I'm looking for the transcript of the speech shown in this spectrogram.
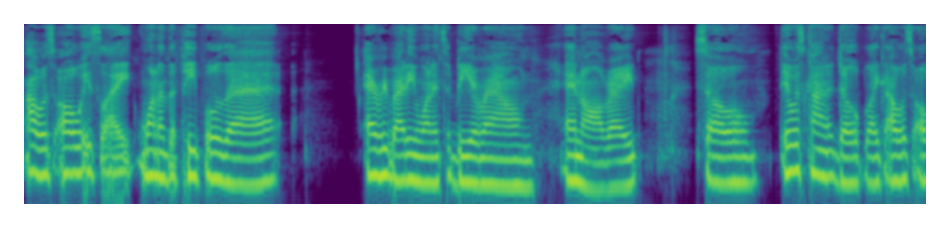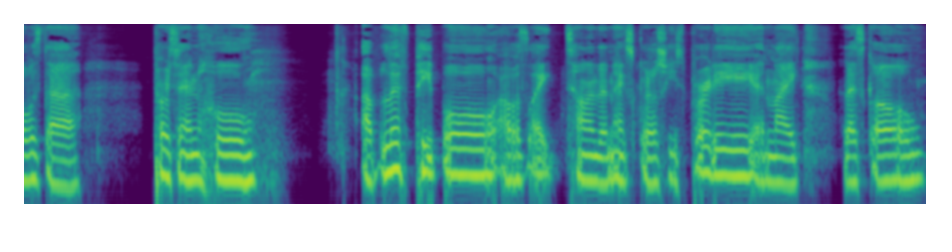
I was always like one of the people that everybody wanted to be around and all, right? So it was kind of dope. Like I was always the person who uplift people. I was like telling the next girl she's pretty and like, let's go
